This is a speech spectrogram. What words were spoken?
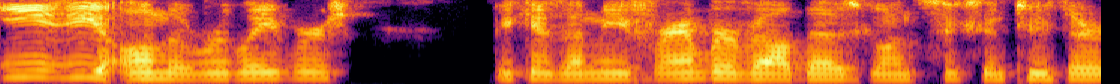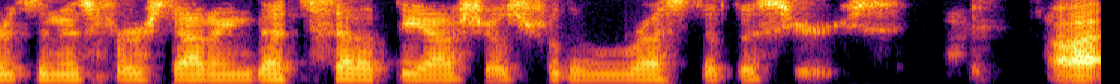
easy on the relievers? Because I mean, Framber Valdez going six and two thirds in his first outing, that set up the Astros for the rest of the series. Uh,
